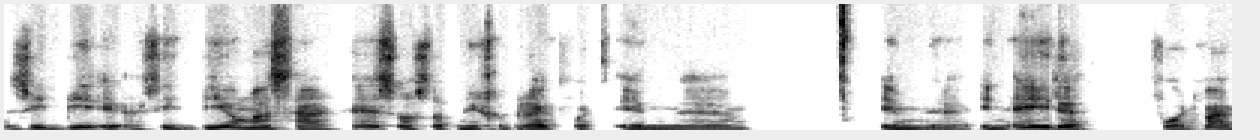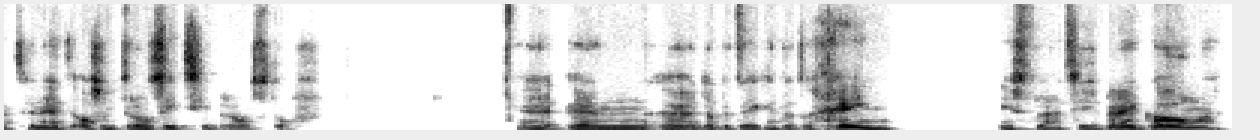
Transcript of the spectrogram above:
ziet, ziet biomassa, hè, zoals dat nu gebruikt wordt in, in, in Ede, voor het warmtenet als een transitiebrandstof. Uh, en uh, dat betekent dat er geen installaties bijkomen.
